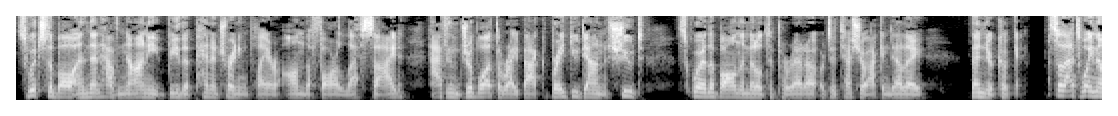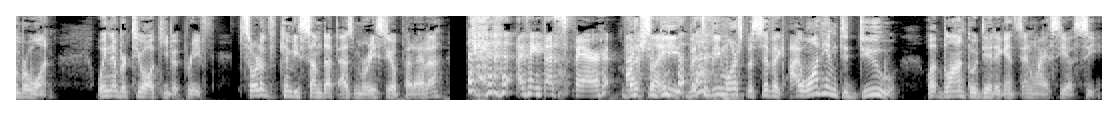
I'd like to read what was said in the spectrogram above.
switch the ball, and then have Nani be the penetrating player on the far left side, have him dribble at the right back, break you down, shoot, square the ball in the middle to Pereyra or to Tesho Akindele. Then you're cooking. So that's way number one. Way number two, I'll keep it brief. Sort of can be summed up as Mauricio Pereyra. I think that's fair. But actually. to be, but to be more specific, I want him to do what Blanco did against NYCFC.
